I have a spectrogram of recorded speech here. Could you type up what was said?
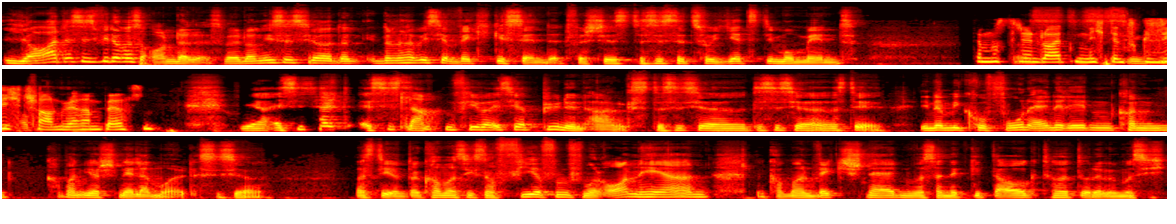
Ja, das ist wieder was anderes, weil dann ist es ja, dann, dann habe ich es ja weggesendet, verstehst? Das ist jetzt so jetzt im Moment. Da musst du den Das- Leuten das nicht ins Gesicht schauen währenddessen. Ja, es ist halt, es ist Lampenfieber, ist ja Bühnenangst. Das ist ja, das ist ja, was die, in der Mikrofon einreden kann, kann man ja schneller mal. Das ist ja, was die, und dann kann man sich noch vier, fünf Mal anhören, dann kann man wegschneiden, was er nicht getaugt hat, oder wenn man sich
